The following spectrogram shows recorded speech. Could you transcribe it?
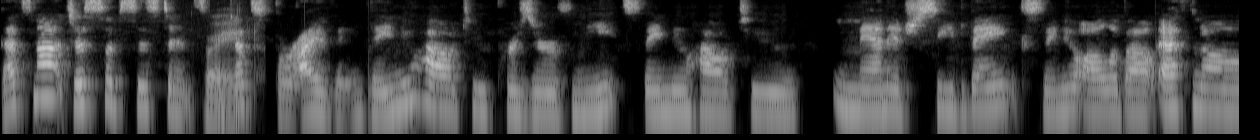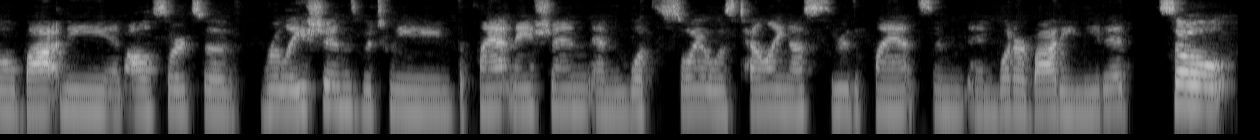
That's not just subsistence. Right. That's thriving. They knew how to preserve meats. They knew how to manage seed banks. They knew all about ethnobotany and all sorts of relations between the plant nation and what the soil was telling us through the plants and, and what our body needed. So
